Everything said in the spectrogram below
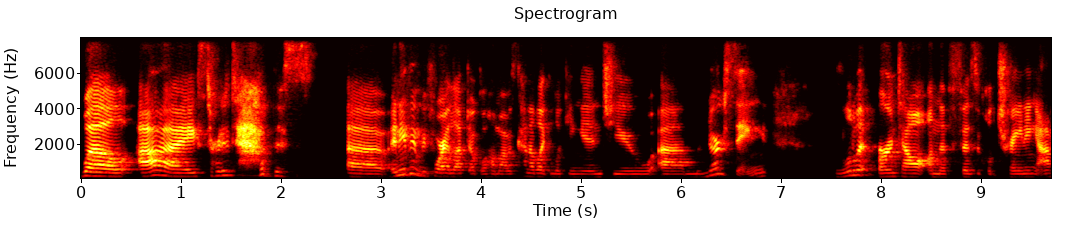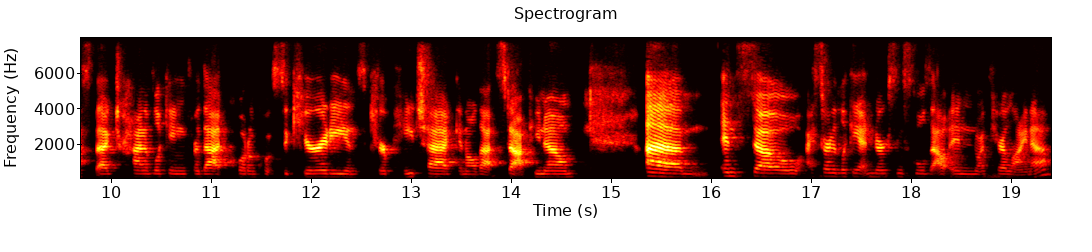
Well, I started to have this, uh, and even before I left Oklahoma, I was kind of like looking into um, nursing. A little bit burnt out on the physical training aspect, kind of looking for that quote unquote security and secure paycheck and all that stuff, you know. Um, and so I started looking at nursing schools out in North Carolina.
